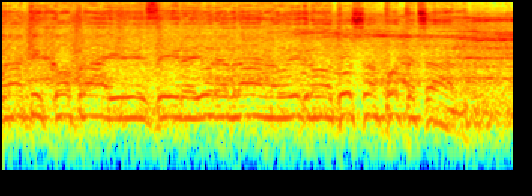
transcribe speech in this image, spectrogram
vrati Kopra iz igre Jure Vran u igru Dušan Potpečan.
